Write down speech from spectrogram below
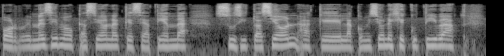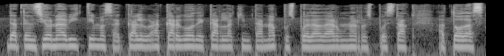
por enésima ocasión a que se atienda su situación, a que la Comisión Ejecutiva de Atención a Víctimas a cargo, de Carla Quintana pues pueda dar una respuesta a todas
